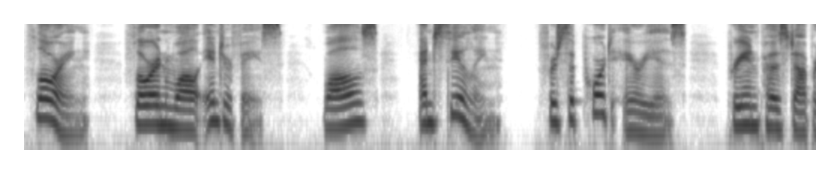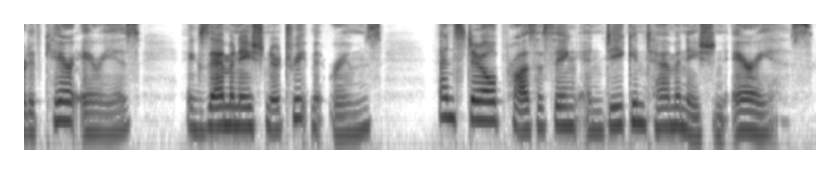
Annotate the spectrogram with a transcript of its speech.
flooring, floor and wall interface, walls, and ceiling for support areas, pre and post operative care areas, examination or treatment rooms, and sterile processing and decontamination areas.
